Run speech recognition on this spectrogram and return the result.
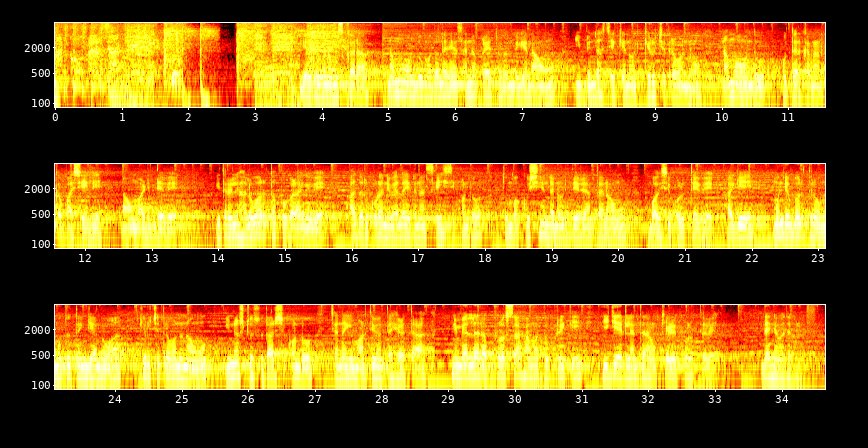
ಎಲ್ರಿಗೂ ನಮಸ್ಕಾರ. ನಮ್ಮ ಒಂದು ಮೊದಲನೆಯ ಸಣ್ಣ ಪ್ರಯತ್ನದೊಂದಿಗೆ ನಾವು ಈ ಬಿಂದಾಸ್ ಚೇಕೆ ಅನ್ನೋ ಕಿರುಚಿತ್ರವನ್ನು ನಮ್ಮ ಒಂದು ಉತ್ತರ ಕರ್ನಾಟಕ ಭಾಷೆಯಲ್ಲಿ ನಾವು ಮಾಡಿದ್ದೇವೆ. ಇದರಲ್ಲಿ ಹಲವಾರು ತಪ್ಪುಗಳಾಗಿವೆ. ಆದರೂ ಕೂಡ ನೀವೆಲ್ಲ ಇದನ್ನು ಸಹಿಸಿಕೊಂಡು ತುಂಬ ಖುಷಿಯಿಂದ ನೋಡಿದ್ದೀರಿ ಅಂತ ನಾವು ಭಾವಿಸಿಕೊಳ್ಳುತ್ತೇವೆ. ಹಾಗೆಯೇ ಮುಂದೆ ಬರುತ್ತಿರುವ ಮುದ್ದು ತಂಗಿ ಅನ್ನುವ ಕಿರುಚಿತ್ರವನ್ನು ನಾವು ಇನ್ನಷ್ಟು ಸುಧಾರಿಸಿಕೊಂಡು ಚೆನ್ನಾಗಿ ಮಾಡ್ತೀವಿ ಅಂತ ಹೇಳ್ತಾ ನಿಮ್ಮೆಲ್ಲರ ಪ್ರೋತ್ಸಾಹ ಮತ್ತು ಪ್ರೀತಿ ಹೀಗೆ ಇರಲಿ ಅಂತ ನಾವು ಕೇಳಿಕೊಳ್ಳುತ್ತೇವೆ. ಧನ್ಯವಾದಗಳು.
